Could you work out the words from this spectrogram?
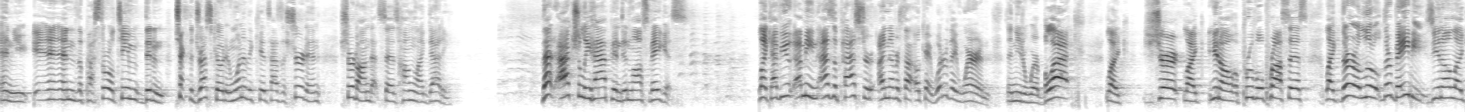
and you and the pastoral team didn't check the dress code and one of the kids has a shirt in shirt on that says hung like daddy. That actually happened in las vegas. Like have you i mean as a pastor i never thought okay what are they wearing? They need to wear black like shirt like you know approval process. Like they're a little they're babies you know like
